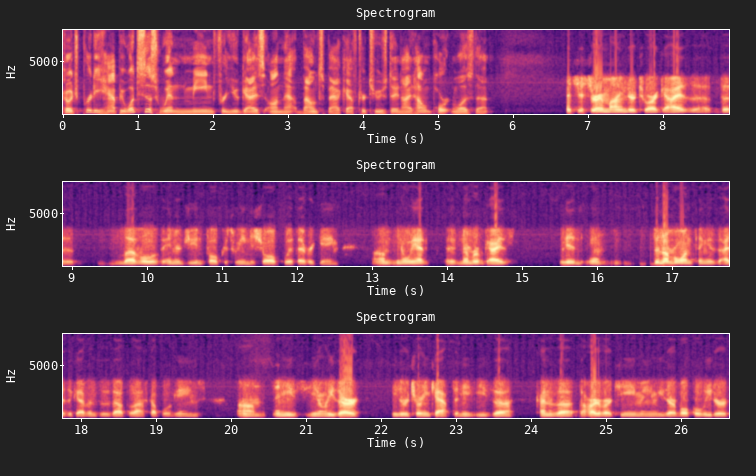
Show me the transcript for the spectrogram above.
Coach, pretty happy. What's this win mean for you guys on that bounce back after Tuesday night? How important was that? It's just a reminder to our guys uh, the level of energy and focus we need to show up with every game. Um, you know, we had a number of guys. Had, well, the number one thing is Isaac Evans was out the last couple of games, um, and he's you know he's our he's a returning captain. He, he's uh, kind of the, the heart of our team, and he's our vocal leader.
